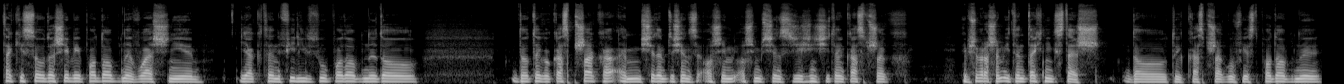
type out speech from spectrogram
takie są do siebie podobne właśnie, jak ten Philips był podobny do, do tego Kasprzaka M7008 8010 i ten Kasprzak, ja przepraszam, i ten Technics też do tych Kasprzaków jest podobny.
